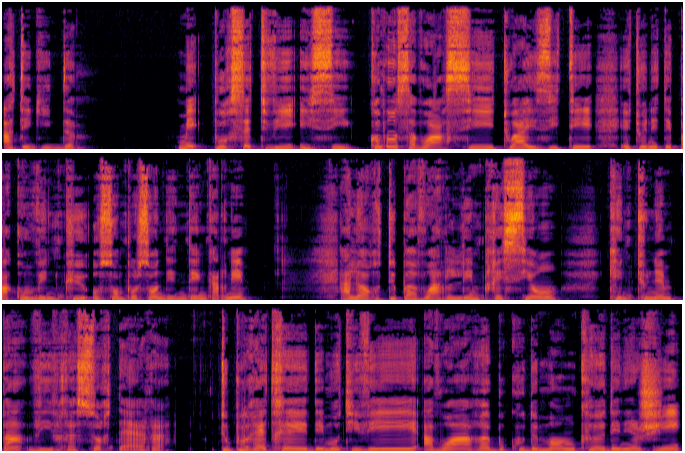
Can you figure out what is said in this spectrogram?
à tes guides. Mais pour cette vie ici, comment savoir si tu as hésité et tu n'étais pas convaincu au 100% d'incarner? Alors, tu peux avoir l'impression que tu n'aimes pas vivre sur Terre. Tu pourrais être démotivé, avoir beaucoup de manque d'énergie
